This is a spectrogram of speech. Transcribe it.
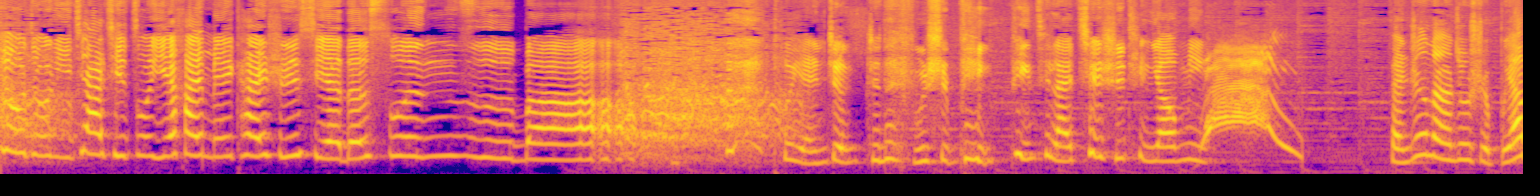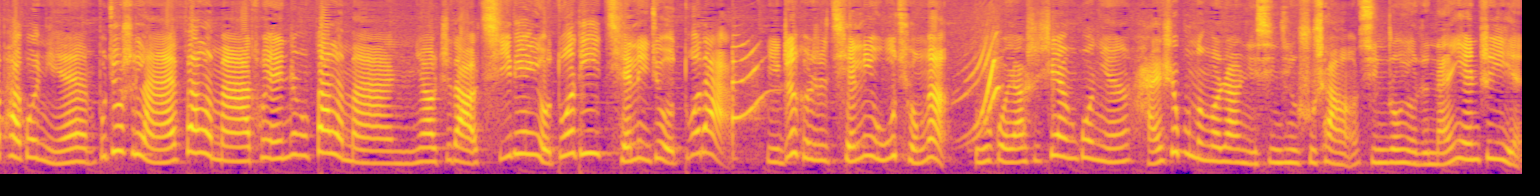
救救你假期作业还没开始写的孙子吧。拖延症真的不是病，病起来确实挺要命。反正呢，就是不要怕过年，不就是懒癌犯了吗？拖延症犯了吗？你要知道，起点有多低，潜力就有多大。你这可是潜力无穷啊！如果要是这样过年，还是不能够让你心情舒畅，心中有着难言之隐，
